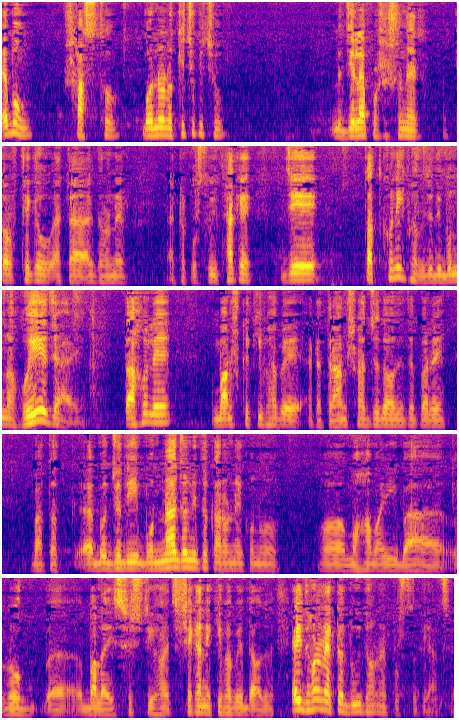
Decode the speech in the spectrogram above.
এবং স্বাস্থ্য অন্যান্য কিছু কিছু জেলা প্রশাসনের তরফ থেকেও একটা, এক ধরনের একটা প্রস্তুতি থাকে যে তাৎক্ষণিকভাবে যদি বন্যা হয়ে যায়, তাহলে মানুষকে কীভাবে একটা ত্রাণ সাহায্য দেওয়া যেতে পারে? বা যদি বন্যাজনিত কারণে কোনো মহামারী বা রোগ বালাই সৃষ্টি হয়, সেখানে কীভাবে দেওয়া যাবে এই ধরনের একটা দুই ধরনের প্রস্তুতি আছে।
